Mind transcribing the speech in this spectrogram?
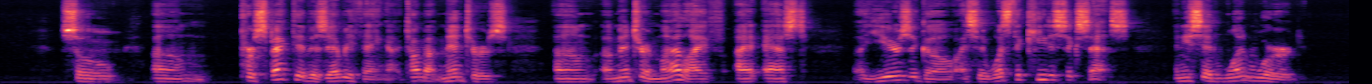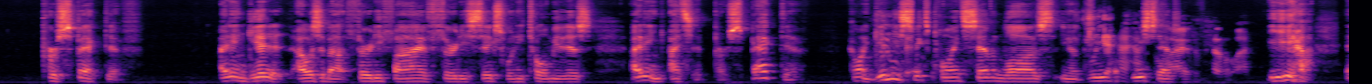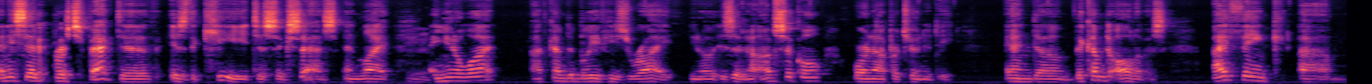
So um, perspective is everything. I talk about mentors. Um, a mentor in my life, I asked uh, years ago. I said, "What's the key to success?" And he said one word: perspective. I didn't get it. I was about 35, 36 when he told me this. I didn't. I said, "Perspective." Come on, give me six points, seven laws, you know, three Yeah, three steps. Yeah. And he said, perspective is the key to success in life. Mm. And you know what? I've come to believe he's right. You know, is it an obstacle or an opportunity? And um, they come to all of us. I think, um,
